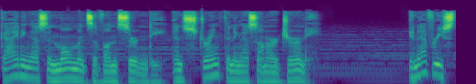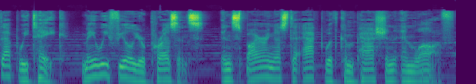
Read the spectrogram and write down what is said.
guiding us in moments of uncertainty and strengthening us on our journey. In every step we take, may we feel your presence, inspiring us to act with compassion and love.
